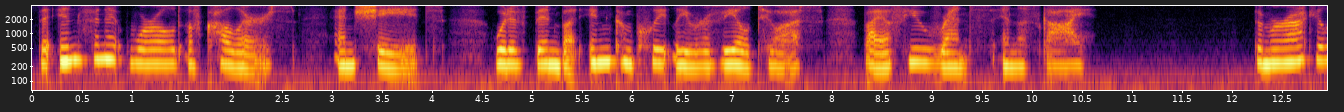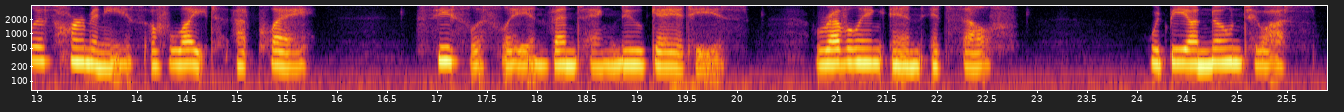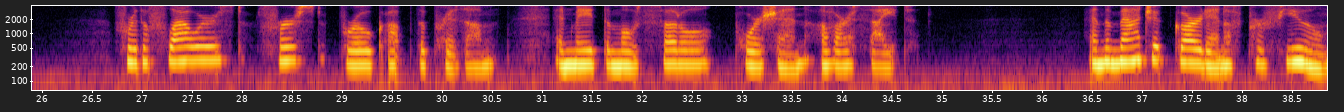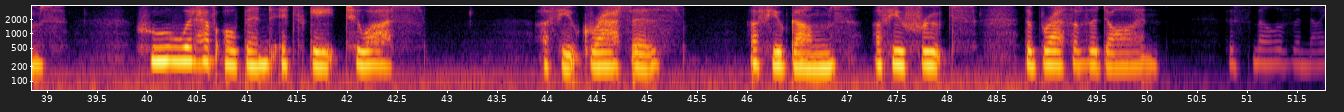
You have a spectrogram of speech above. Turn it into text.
The infinite world of colors and shades would have been but incompletely revealed to us by a few rents in the sky the miraculous harmonies of light at play, ceaselessly inventing new gaieties, reveling in itself, would be unknown to us, for the flowers first broke up the prism and made the most subtle portion of our sight. And the magic garden of perfumes who would have opened its gate to us? A few grasses, a few gums, a few fruits, the breath of the dawn, the smell of the night.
